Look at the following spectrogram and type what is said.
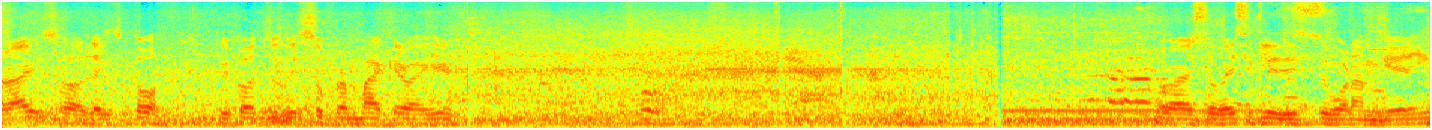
All right, so let's go. We go to this supermarket right here. All right, so basically this is what I'm getting.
